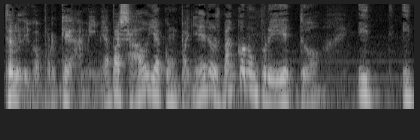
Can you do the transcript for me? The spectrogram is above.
Te lo digo porque a mí me ha pasado y a compañeros. Van con un proyecto y, y,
